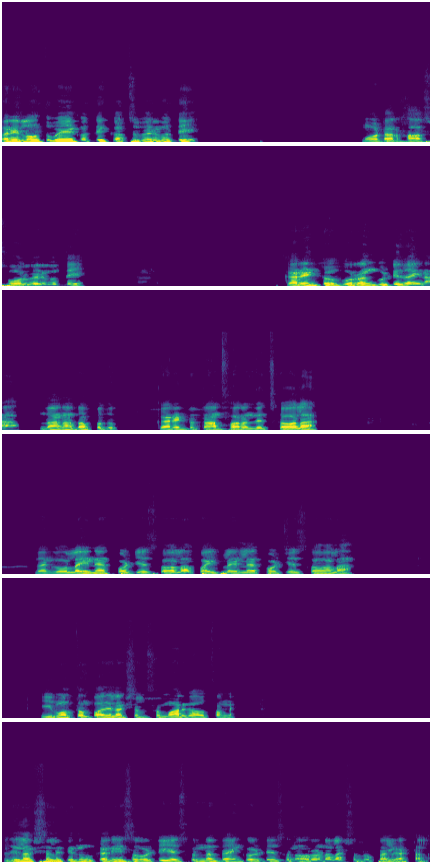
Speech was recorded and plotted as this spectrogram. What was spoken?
మరి లోతు పోయే కొద్దీ ఖర్చు పెరుగుద్ది. మోటార్ హార్స్ పవర్ పెరుగుద్ది. కరెంటు గుర్రం గుడ్డిదైనా దానా తప్పదు. కరెంటు ట్రాన్స్ఫారం తెచ్చుకోవాలా? దానికి ఒక లైన్ ఏర్పాటు చేసుకోవాలా? పైప్ లైన్లు ఏర్పాటు చేసుకోవాలా? ఈ మొత్తం పది లక్షలు సుమారుగా అవుతున్నాయి. పది లక్షలకి నువ్వు కనీస వడ్డీ వేసుకున్నా బ్యాంక్ వడ్డీ వేసుకున్నా రెండు లక్షల రూపాయలు కట్టాలి.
